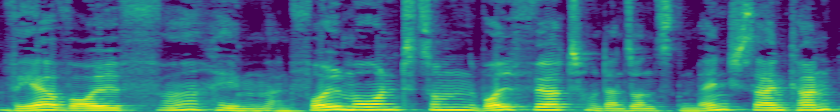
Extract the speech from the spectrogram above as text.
Werwolf äh, in, an Vollmond zum Wolf wird und ansonsten Mensch sein kann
